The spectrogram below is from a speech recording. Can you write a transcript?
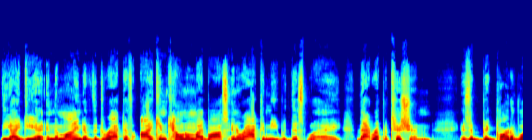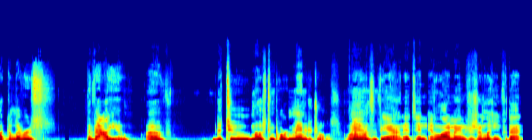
the idea in the mind of the direct, if I can count on my boss interacting me with this way, that repetition is a big part of what delivers the value of the two most important manager tools, one-on-ones yeah, and feedback. Yeah, it's and, and a lot of managers are looking for that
